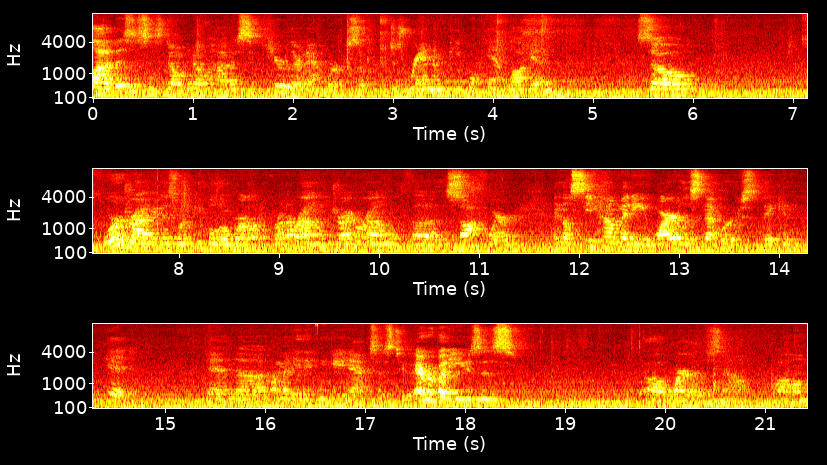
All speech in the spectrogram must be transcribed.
lot of businesses, don't know how to secure their network, so just random people can't log in. So, war driving is when people will run, run around, drive around with uh, the software, and they'll see how many wireless networks they can hit, and uh, how many they can gain access to. Everybody uses uh, wireless now. Um,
